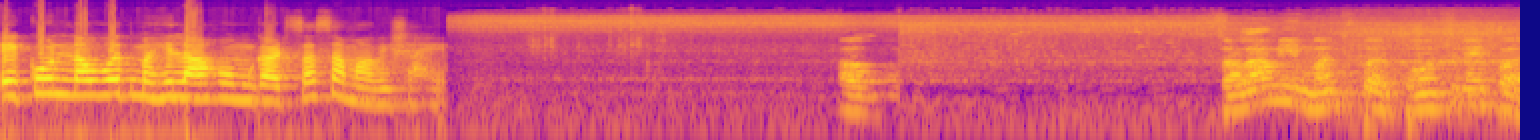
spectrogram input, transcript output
एकोणनव्वद महिला होमगार्डचा समावेश आहे. सलामी मंच पर पहुंचने पर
